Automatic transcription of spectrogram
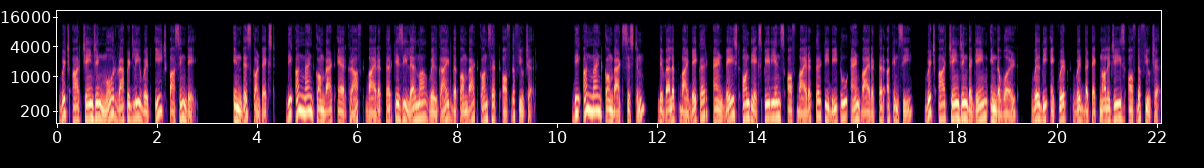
which are changing more rapidly with each passing day. In this context, the unmanned combat aircraft Bayraktar Kızılelma will guide the combat concept of the future. The unmanned combat system, developed by Baykar and based on the experience of Bayraktar TB2 and Bayraktar Akinci, which are changing the game in the world, will be equipped with the technologies of the future.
